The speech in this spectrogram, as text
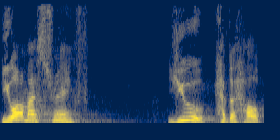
You are my strength. You have the help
